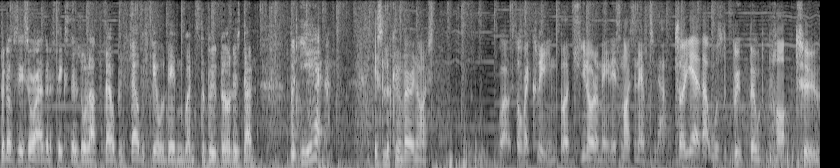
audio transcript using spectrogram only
But obviously it's alright, I'm gonna fix those all up. They'll be they'll be filled in once the boot build is done. But yeah, it's looking very nice. Well, it's not very clean, but you know what I mean. It's nice and empty now. So yeah, that was the boot build part two.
